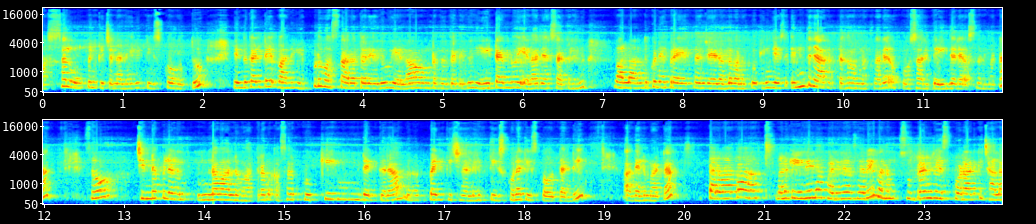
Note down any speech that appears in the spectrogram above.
అస్సలు ఓపెన్ కిచెన్ అనేది తీసుకోవద్దు. ఎందుకంటే వాళ్ళు ఎప్పుడు వస్తారో తెలియదు ఎలా ఉంటుందో తెలియదు ఏ టైంలో ఎలా చేస్తారో తెలియదు. వాళ్ళు అందుకునే ప్రయత్నం చేయడంలో వాళ్ళు కుకింగ్ చేసి ఎంత జాగ్రత్తగా ఉన్నా సరే ఒక్కోసారి డేంజర్ వస్తుంది అనమాట సో చిన్నపిల్లలు ఉన్న వాళ్ళు మాత్రం అసలు కుకింగ్ దగ్గర ఓపెన్ కిచెన్ అనేది తీసుకునే తీసుకోవద్దండి. అదనమాట. తర్వాత మనకి ఏదైనా పడినా సరే మనం శుభ్రం చేసుకోవడానికి చాలా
